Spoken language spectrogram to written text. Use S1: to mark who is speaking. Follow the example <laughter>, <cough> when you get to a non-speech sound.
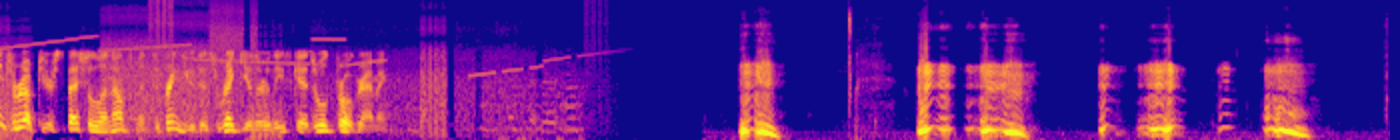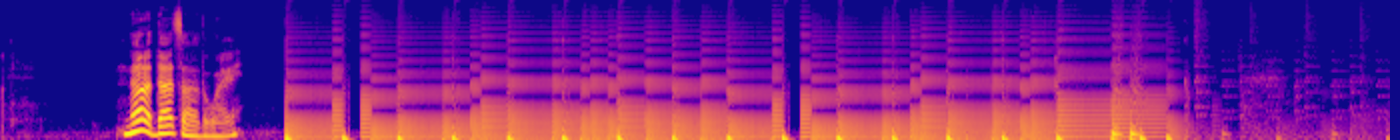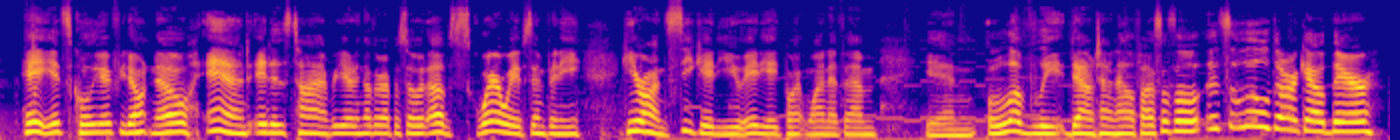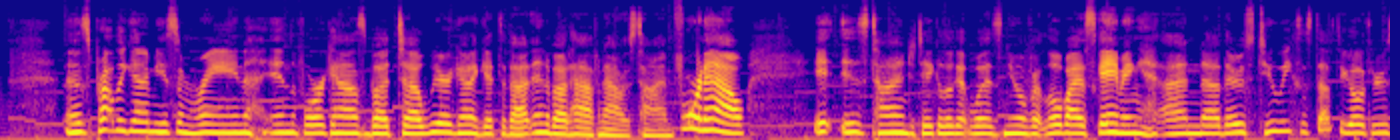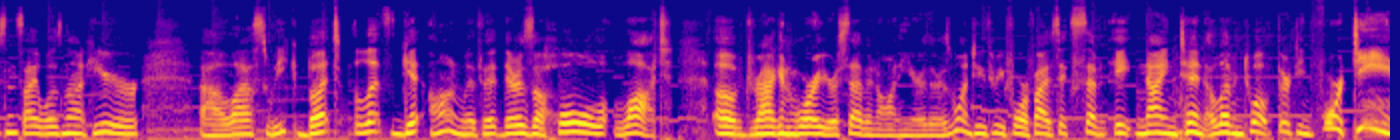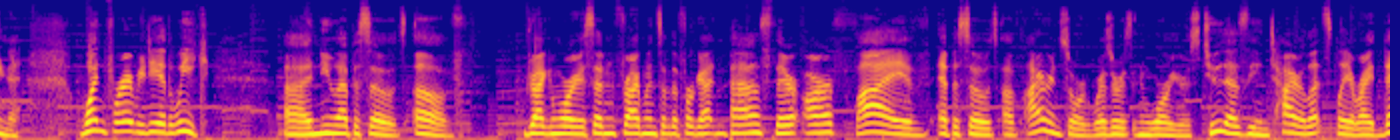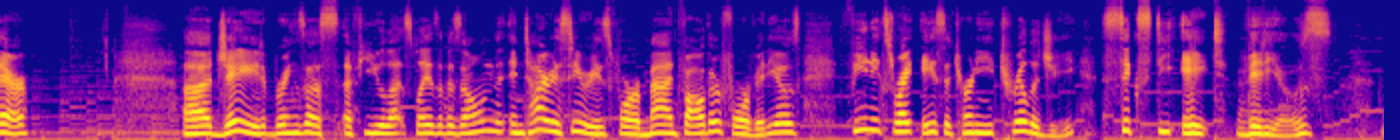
S1: Interrupt your special announcement to bring you this regularly scheduled programming. <coughs>
S2: Now that that's out of the way. Hey, it's Coolio if you don't know, and it is time for yet another episode of Square Wave Symphony here on CKDU 88.1 FM in lovely downtown Halifax. Although it's a little dark out there, and it's probably going to be some rain in the forecast, but uh, we're going to get to that in about half an hour's time. For now, it is time to take a look at what is new over at Low Bias Gaming, and uh, there's two weeks of stuff to go through since I was not here uh, last week, but let's get on with it. There's a whole lot of Dragon Warrior 7 on here. There's 1, 2, 3, 4, 5, 6, 7, 8, 9, 10, 11, 12, 13, 14. One for every day of the week. Uh, new episodes of Dragon Warrior 7 Fragments of the Forgotten Past. There are five episodes of Iron Sword Wizards and Warriors 2. That's the entire Let's Play right there. Uh, Jade brings us a few Let's Plays of his own. The entire series for Mad Father, four videos. Phoenix Wright Ace Attorney Trilogy, 68 videos.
